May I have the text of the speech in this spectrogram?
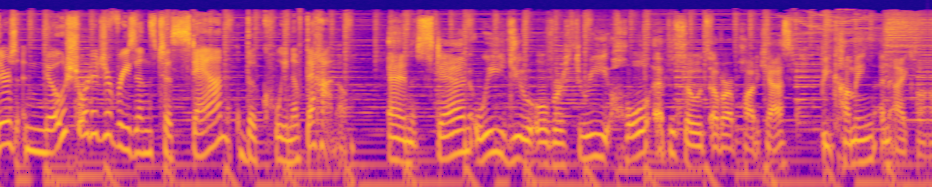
there's no shortage of reasons to stand the Queen of Tejano. And Stan, we do over three whole episodes of our podcast, Becoming an Icon.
